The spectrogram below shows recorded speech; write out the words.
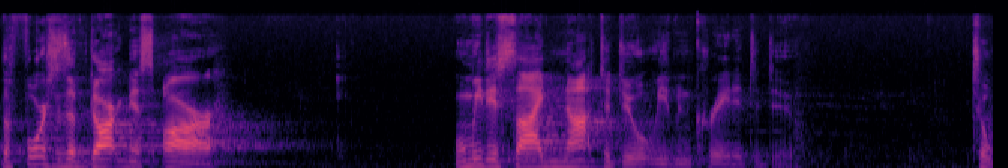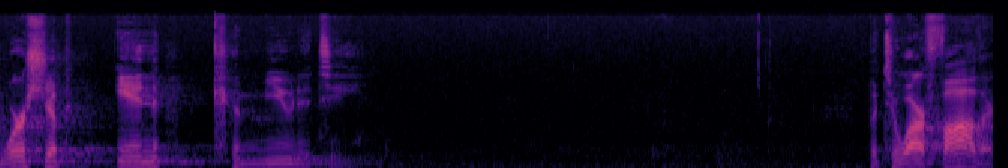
the forces of darkness are when we decide not to do what we've been created to do to worship in community. But to our Father,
